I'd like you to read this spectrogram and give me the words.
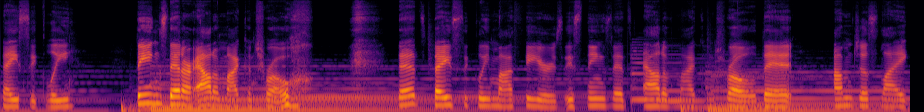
basically things that are out of my control. that's basically my fears is things that's out of my control that I'm just like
